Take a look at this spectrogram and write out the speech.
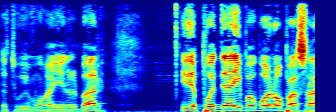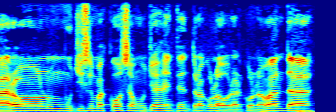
estuvimos ahí en el bar. Y después de ahí, pues bueno, pasaron muchísimas cosas, mucha gente entró a colaborar con la banda,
